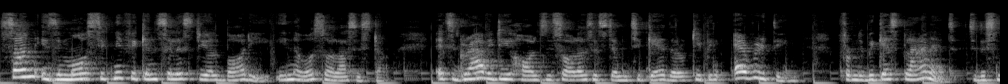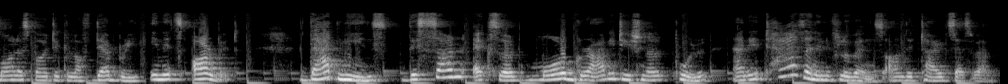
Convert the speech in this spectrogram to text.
Sun is the most significant celestial body in our solar system. Its gravity holds the solar system together, keeping everything from the biggest planet to the smallest particle of debris in its orbit. That means the sun exerts more gravitational pull and it has an influence on the tides as well.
